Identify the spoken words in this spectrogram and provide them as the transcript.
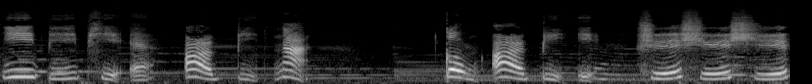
一笔撇，二笔捺，共二笔，十十十，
